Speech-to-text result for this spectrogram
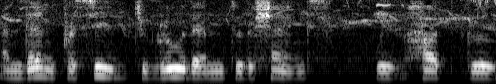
and then proceed to glue them to the shanks with hot glue.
